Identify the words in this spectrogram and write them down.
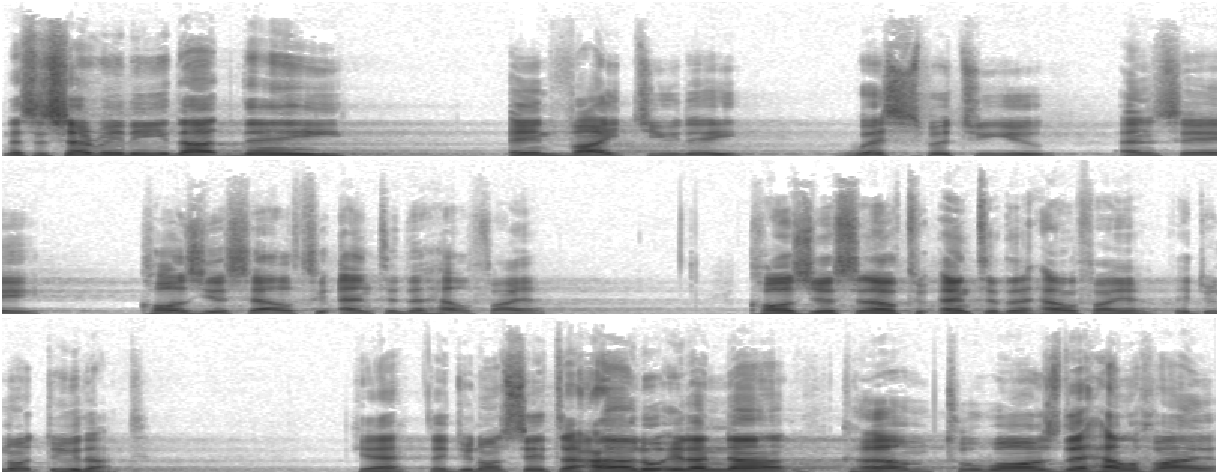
necessarily that they invite you, they whisper to you and say, Cause yourself to enter the hellfire. Cause yourself to enter the hellfire. They do not do that. Okay? They do not say, Ta'alu ila Come towards the hellfire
